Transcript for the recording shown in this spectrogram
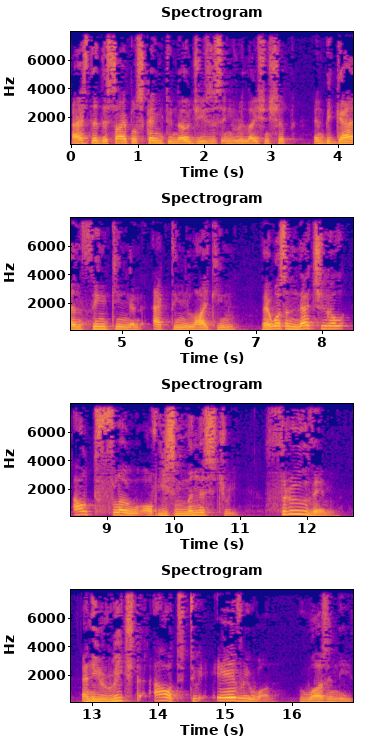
As the disciples came to know Jesus in relationship and began thinking and acting like him, there was a natural outflow of his ministry through them and he reached out to everyone who was in need.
